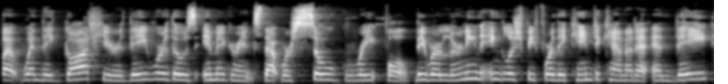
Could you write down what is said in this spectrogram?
But when they got here, they were those immigrants that were so grateful. They were learning English before they came to Canada, and they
